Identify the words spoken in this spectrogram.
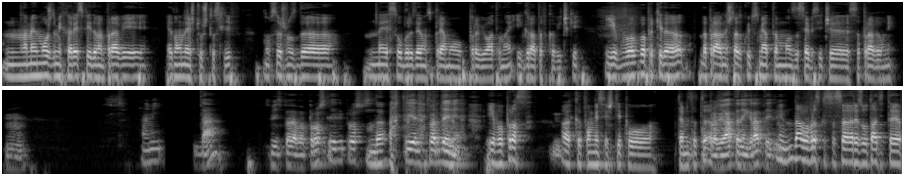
на мен може да ми харесва и да ме прави едно нещо щастлив, но всъщност да не е съобразено спрямо правилата на играта в кавички. И въпреки да, да правя нещата, които смятам за себе си, че са правилни. Ами, да. В смисъл, това е въпрос ли или просто да. ти е твърдение? И е въпрос. А какво мислиш ти по темата? По правилата на играта или? Да, във връзка с резултатите,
